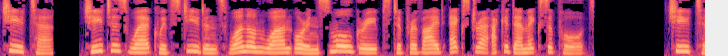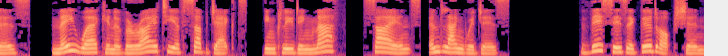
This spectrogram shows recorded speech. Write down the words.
Tutor Tutors work with students one-on-one or in small groups to provide extra academic support. Tutors may work in a variety of subjects, including math, science, and languages. This is a good option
